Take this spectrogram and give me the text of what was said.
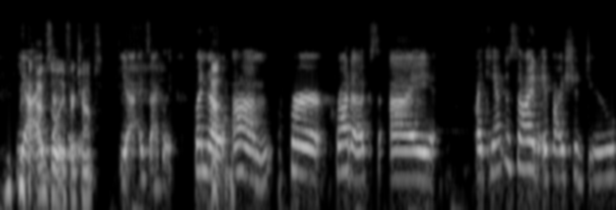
Yeah, absolutely for exactly. chumps. Yeah, exactly. But no, Um, um, for products, I I can't decide if I should do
